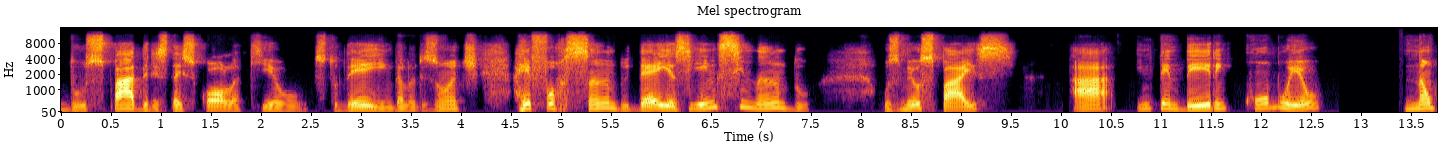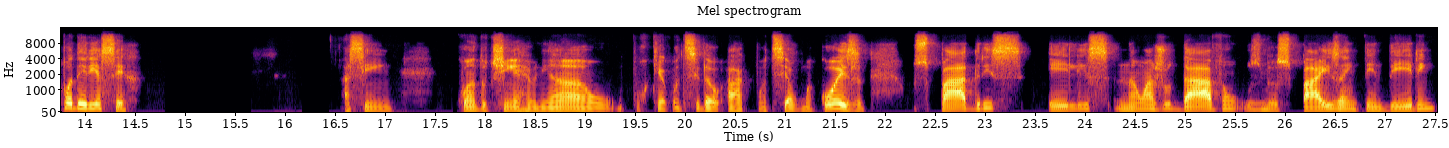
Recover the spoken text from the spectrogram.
dos padres da escola que eu estudei em Belo Horizonte, reforçando ideias e ensinando os meus pais a entenderem como eu não poderia ser. Assim, quando tinha reunião, porque acontecia, alguma coisa, os padres eles não ajudavam os meus pais a entenderem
